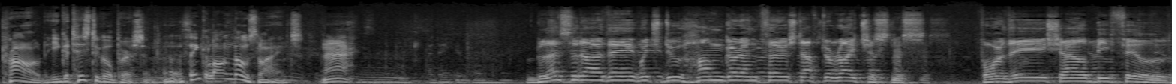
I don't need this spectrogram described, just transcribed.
proud, egotistical person. Uh, think along those lines. Ah, Blessed are they which do hunger and thirst after righteousness, for they shall be filled.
